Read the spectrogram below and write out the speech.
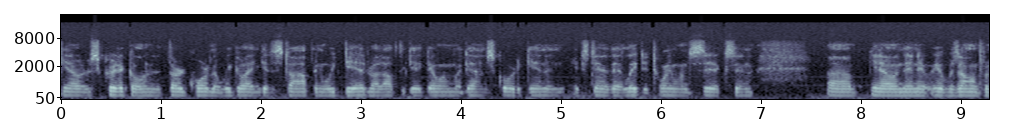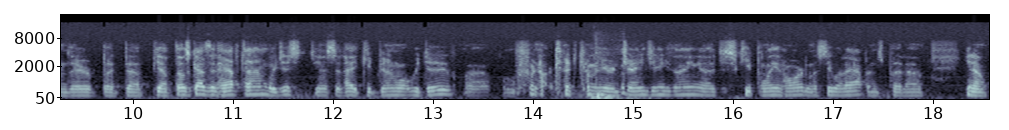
you know it was critical in the third quarter that we go ahead and get a stop, and we did right off the get go and went down and scored again and extended that lead to 21-6. And uh, you know, and then it, it, was on from there. But uh, yeah, those guys at halftime, we just you know said, hey, keep doing what we do. Uh, we're not going to come in here and change anything. Uh, just keep playing hard and let's see what happens. But uh, you know,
